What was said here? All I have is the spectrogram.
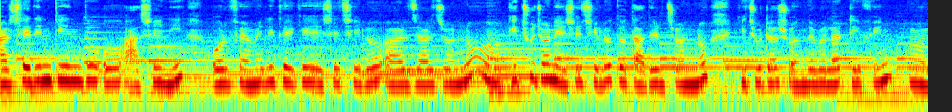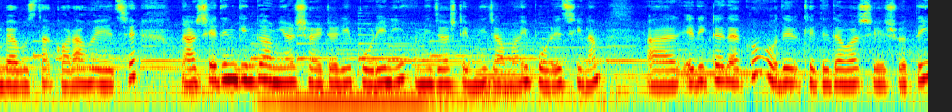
আর সেদিন কিন্তু ও আসেনি। ওর ফ্যামিলি থেকে এসেছিল আর যার জন্য কিছুজন এসেছিল তো তাদের জন্য কিছুটা সন্ধেবেলা টিফিন ব্যবস্থা করা হয়েছে। আর সেদিন কিন্তু আমি আর শাড়িটারি পরিনি। আমি জাস্ট এমনি জামাই পরেছিলাম। আর এদিকটায় দেখো, ওদের খেতে দেওয়া শেষ হতেই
